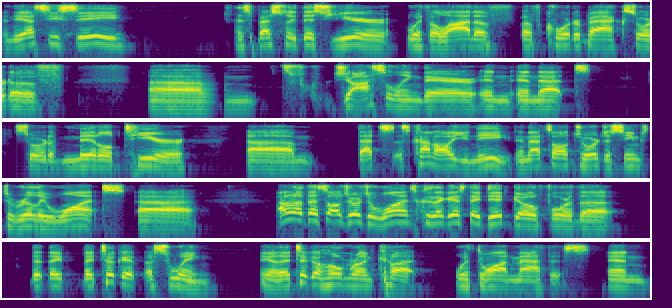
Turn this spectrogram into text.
in the SEC, especially this year with a lot of of quarterback sort of um, jostling there in in that sort of middle tier um, that's that's kind of all you need, and that's all Georgia seems to really want. Uh, I don't know if that's all Georgia wants because I guess they did go for the that they they took a, a swing. You know, they took a home run cut with D'Wan Mathis, and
